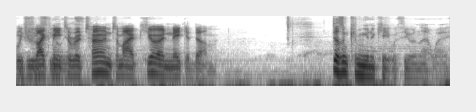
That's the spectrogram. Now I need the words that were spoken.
Would If you like me to return to my pure nakeddom? Doesn't communicate with you in that way.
